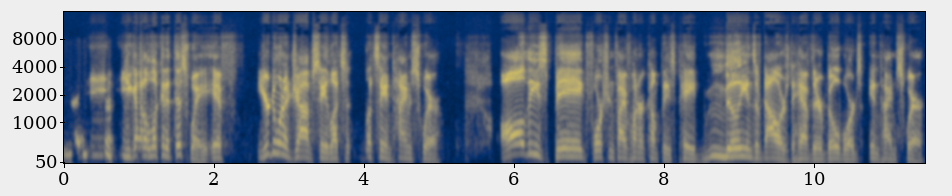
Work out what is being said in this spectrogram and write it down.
right? you got to look at it this way: if you're doing a job, say let's let's say in Times Square, all these big Fortune 500 companies paid millions of dollars to have their billboards in Times Square.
